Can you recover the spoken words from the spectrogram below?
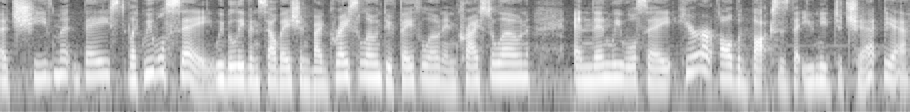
achievement based. Like we will say, we believe in salvation by grace alone, through faith alone, in Christ alone. And then we will say, here are all the boxes that you need to check yeah.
